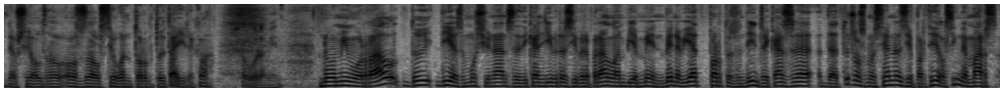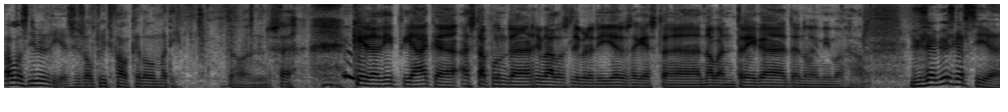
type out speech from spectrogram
Deu ser els, els del seu entorn tuitaire, clar. Segurament. Noemí Morral, dies emocionants dedicant llibres i preparant l'ambient. Ben aviat portes endins a casa de tots els mecenes i a partir del 5 de març a les llibreries. És el tuit falca del matí. doncs eh, queda dit ja que està a punt d'arribar a les llibreries aquesta nova entrega de Noemi Marral. Josep Lluís Garcia,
